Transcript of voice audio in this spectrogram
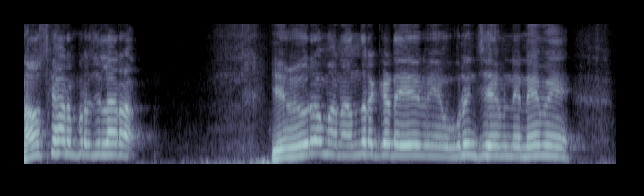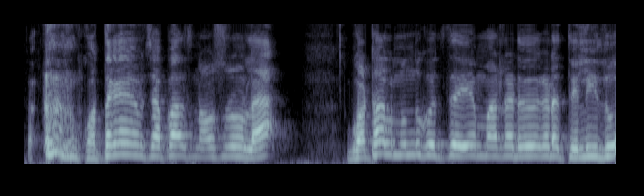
నమస్కారం ప్రజలారా. ఏమెవరో మన అందరికి కూడా ఏమి గురించి ఏమి నేనేమి కొత్తగా ఏమి చెప్పాల్సిన అవసరం లే. గొట్టాల ముందుకు వస్తే ఏం మాట్లాడేది కూడా తెలీదు.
